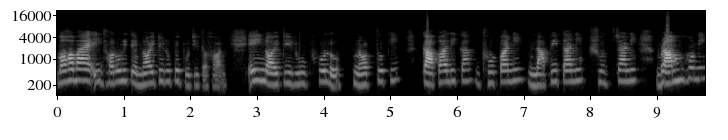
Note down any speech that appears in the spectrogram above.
মহামায়া এই ধরনীতে নয়টি রূপে পূজিত হন। এই নয়টি রূপ হলো নর্তকী, কাপালিকা, ধূপানি, নাপিতানি সূত্রাণী ব্রাহ্মণী,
